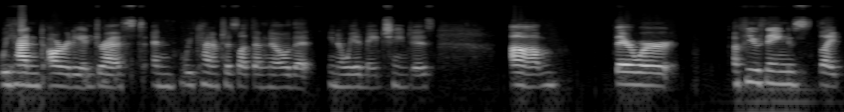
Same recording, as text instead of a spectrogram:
we hadn't already addressed, and we kind of just let them know that you know we had made changes. Um, there were a few things like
